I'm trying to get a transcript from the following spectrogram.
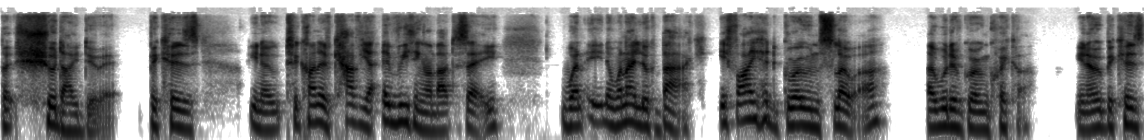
but should I do it? Because, you know, to kind of caveat everything I'm about to say, when you know, when I look back, if I had grown slower, I would have grown quicker. You know, because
